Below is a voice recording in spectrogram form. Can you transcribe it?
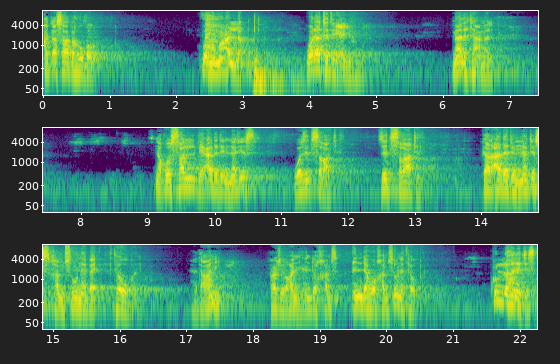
قد أصابه بول وهو معلق ولا تدري أيهما. ماذا تعمل؟ نقول صل بعدد النجس وزد صلاته. زد صلاته. قال عدد النجس خمسون ثوبا. هذا غني. رجل غني عنده خمس عنده خمسون ثوبا. كلها نجسة.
